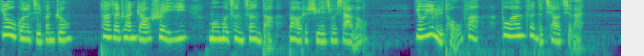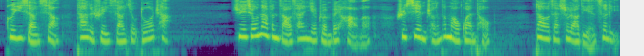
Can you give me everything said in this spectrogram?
又过了几分钟，他才穿着睡衣，磨磨蹭蹭的抱着雪球下楼，有一缕头发不安分的翘起来，可以想象他的睡相有多差。雪球那份早餐也准备好了，是现成的猫罐头，倒在塑料碟子里。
